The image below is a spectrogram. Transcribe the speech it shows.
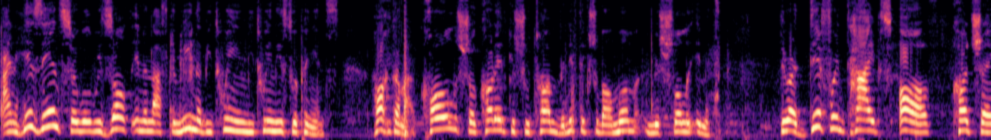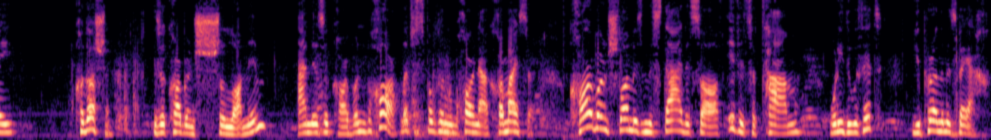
and his answer will result in an nafkamina between between these two opinions. There are different types of kodshe Kadashim. There's a korban Shalomim, and there's a korban Bechar. Let's just focus on the Bechar now. Korban Shalom is in the status of, if it's a Tam, what do you do with it? You put on the Mizbeach.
